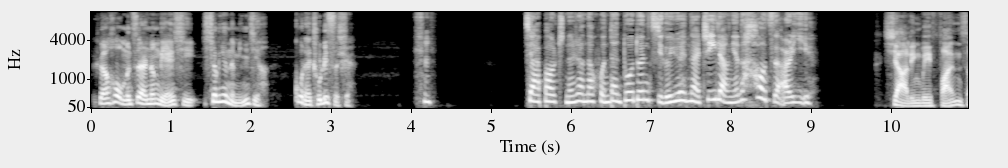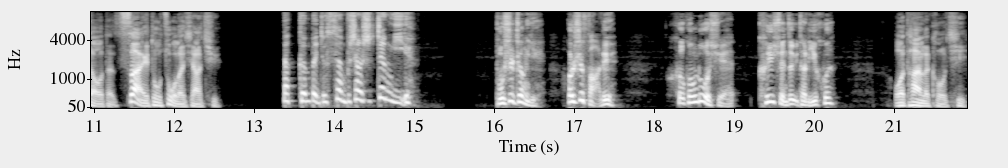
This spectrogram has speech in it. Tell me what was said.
然后我们自然能联系相应的民警过来处理此事。哼。家暴只能让那混蛋多蹲几个月乃至一两年的耗子而已。夏灵薇烦躁的再度坐了下去。那根本就算不上是正义。不是正义，而是法律。何况落雪可以选择与他离婚。我叹了口气。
